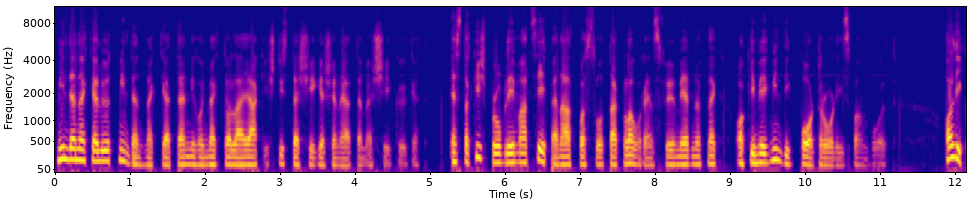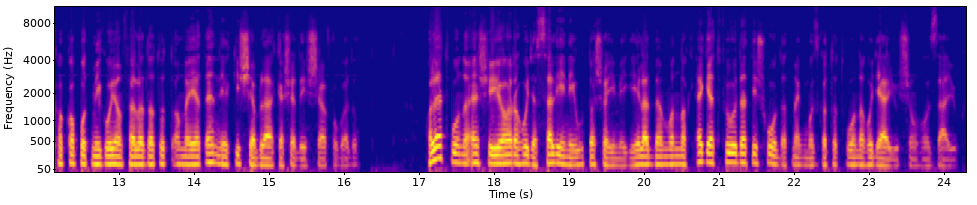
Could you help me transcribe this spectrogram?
Mindenek előtt mindent meg kell tenni, hogy megtalálják és tisztességesen eltemessék őket. Ezt a kis problémát szépen átpasszolták Lawrence főmérnöknek, aki még mindig Port Rorisban volt. Alig ha kapott még olyan feladatot, amelyet ennél kisebb lelkesedéssel fogadott. Ha lett volna esélye arra, hogy a szeléné utasai még életben vannak, eget földet és holdat megmozgatott volna, hogy eljusson hozzájuk.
